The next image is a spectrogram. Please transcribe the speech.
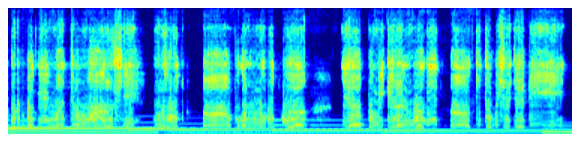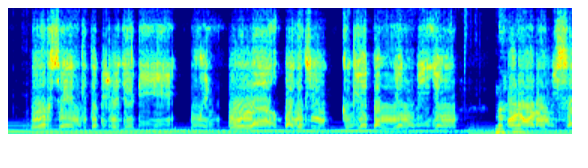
berbagai macam hal sih menurut eh, bukan menurut gua. Ya pemikiran gua eh, kita bisa jadi dosen kita bisa jadi pemain bola banyak sih kegiatan yang yang nah nah orang-orang bisa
